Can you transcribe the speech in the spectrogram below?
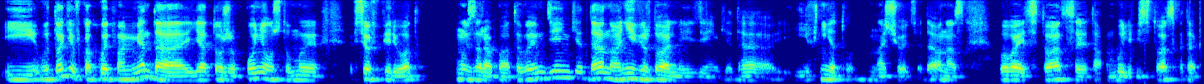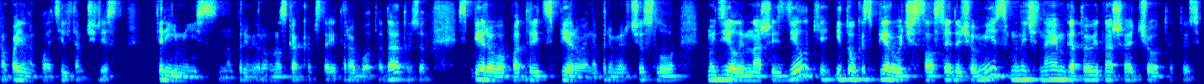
И в итоге в какой-то момент, да, я тоже понял, что мы все вперед, мы зарабатываем деньги, да, но они виртуальные деньги, да, их нету на счете, да, у нас бывает ситуации, там были ситуации, когда компании нам платили там через три месяца, например, у нас как обстоит работа, да, то есть вот с 1 по 31, например, число мы делаем наши сделки, и только с 1 числа следующего месяца мы начинаем готовить наши отчеты, то есть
